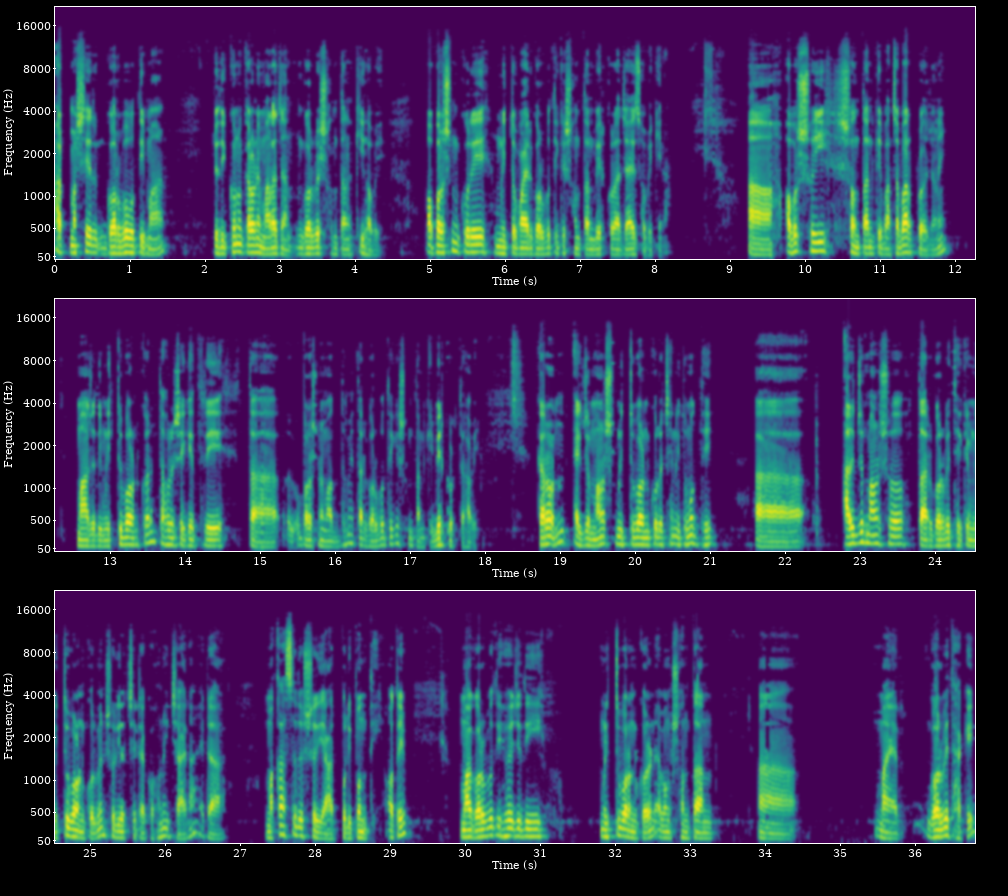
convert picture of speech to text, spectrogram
আট মাসের গর্ভবতী মা যদি কোনো কারণে মারা যান, গর্ভের সন্তান কি হবে? অপারেশন করে মৃত মায়ের গর্ভ থেকে সন্তান বের করা জায়েজ হবে কিনা? অবশ্যই সন্তানকে বাঁচাবার প্রয়োজনে মা যদি মৃত্যুবরণ করেন, তাহলে সেক্ষেত্রে তা অপারেশনের মাধ্যমে তার গর্ভ থেকে সন্তানকে বের করতে হবে। কারণ একজন মানুষ মৃত্যুবরণ করেছেন ইতিমধ্যে আরেকজন মানুষও তার গর্ভে থেকে মৃত্যুবরণ করবেন, শরীয়ত সেটা কখনোই চায় না। এটা মাকাসেদুর শরিয়ার পরিপন্থী। অতএব মা গর্ভবতী হয়ে যদি মৃত্যুবরণ করেন এবং সন্তান মায়ের গর্ভে থাকে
